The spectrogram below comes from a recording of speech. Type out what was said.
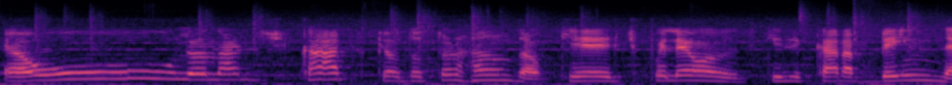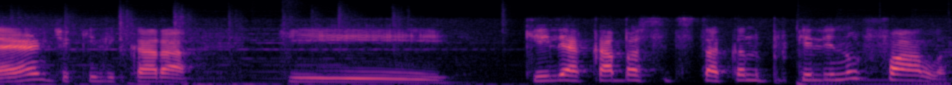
é o Leonardo DiCaprio, que é o Dr. Randall, que é, tipo, ele é aquele cara bem nerd, aquele cara que que ele acaba se destacando porque ele não fala.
